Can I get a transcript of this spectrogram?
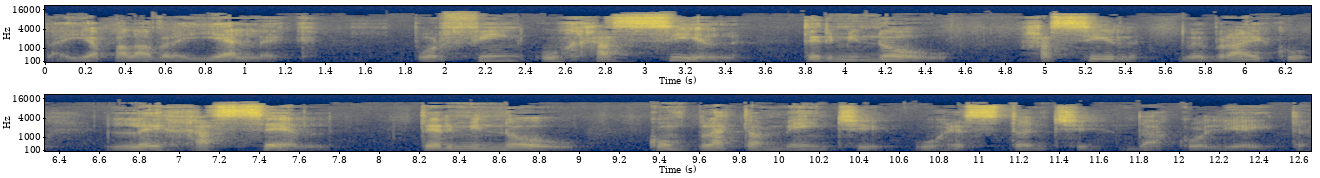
daí a palavra Yelek. Por fim, o Hassil terminou, Hassil do hebraico Lehassel, terminou completamente o restante da colheita.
